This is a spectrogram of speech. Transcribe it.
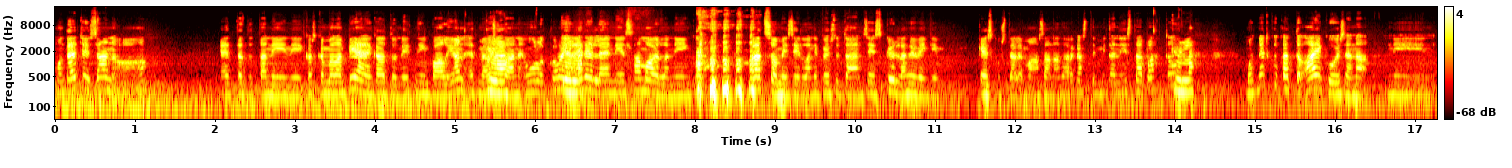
Mun täytyy sanoa, että tota niin, niin, koska me ollaan pienen katsottu niitä niin paljon, että me Kyllä. osataan ne ulkoa Kyllä. ja edelleen niillä samoilla niin kuin, katsomisilla niin pystytään siis kyllä hyvinkin keskustelemaan sanatarkasti, mitä niistä tapahtuu. Kyllä. Mutta nyt kun katsoo aikuisena, niin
